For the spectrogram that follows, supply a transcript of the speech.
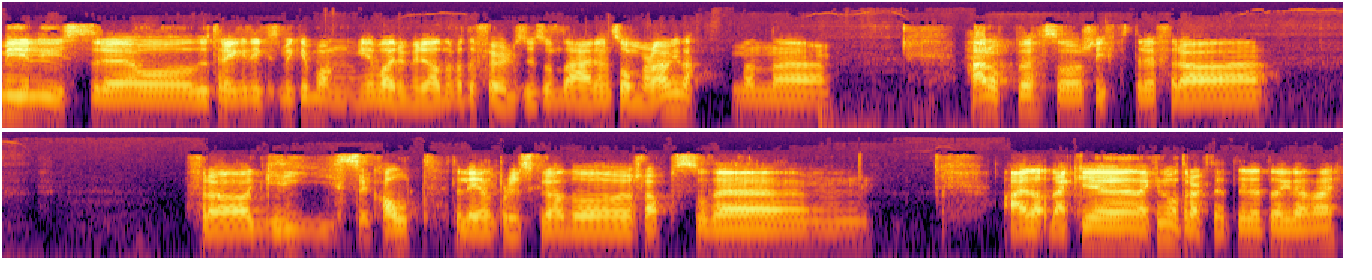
mye lysere, og du trenger liksom ikke mange varmegrader for at det føles ut som det er en sommerdag, da. Men uh, her oppe så skifter det fra fra grisekaldt til 1 plussgrad og slaps, så det Nei da, det er ikke, det er ikke noe å trakte etter, dette greiene her.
